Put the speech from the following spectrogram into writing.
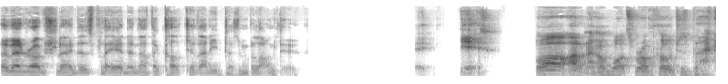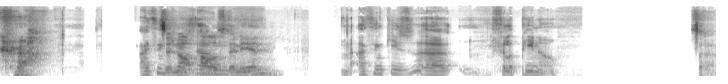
and then Rob Schneider's playing another culture that he doesn't belong to. Yes. Well, I don't know. What's Rob Culture's background? I think Is it not he's, um, Palestinian? I think he's uh, Filipino. So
